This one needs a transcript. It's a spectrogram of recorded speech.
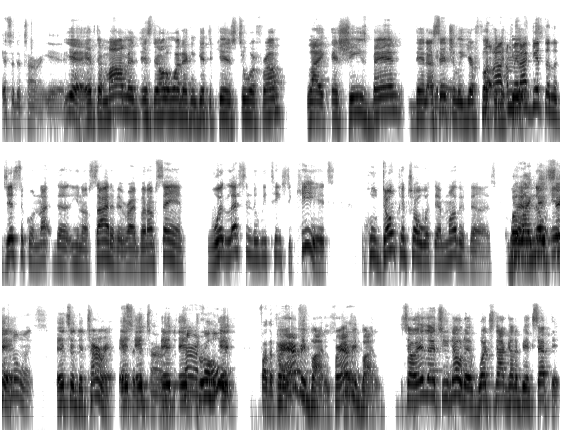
It's a deterrent, yeah. Yeah, if the mom is the only one that can get the kids to and from, like, and she's banned, then essentially you're No, fucking. I, the I mean, I get the logistical, not the you know side of it, right? But I'm saying, what lesson do we teach the kids who don't control what their mother does, who But like no they said, influence? it's a deterrent. It's it, a it, deterrent. It, it, Deterrent for proves who? it For the for parents. everybody, for Yeah. everybody. So it lets you know that what's not going to be accepted.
